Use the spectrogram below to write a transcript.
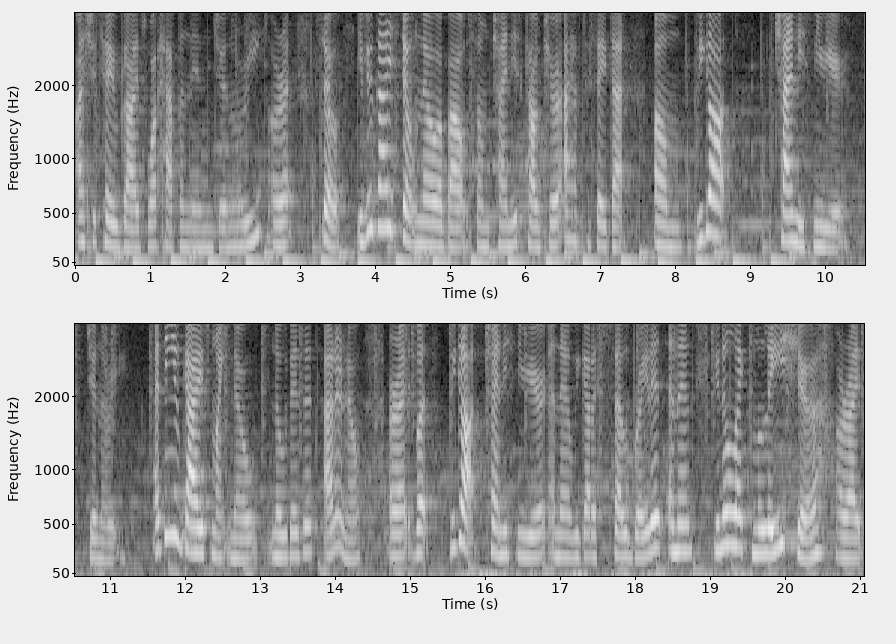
I should tell you guys what happened in January. All right. So if you guys don't know about some Chinese culture, I have to say that um, we got Chinese New Year January. I think you guys might know notice it. I don't know. All right, but we got Chinese New Year and then we gotta celebrate it. And then you know, like Malaysia. All right,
